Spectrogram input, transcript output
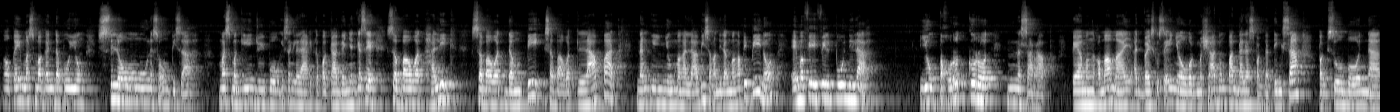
Okay, mas maganda po yung slow mo muna sa umpisa. Mas mag enjoy po ang isang lalaki kapag kaganyan kasi sa bawat halik, sa bawat dampi, sa bawat lapat ng inyong mga labi sa kanilang mga pipino, eh mafe-feel po nila yung pakurot-kurot na sarap. Kaya mga kamamay, advice ko sa inyo, huwag masyadong pandalas pagdating sa pagsubo ng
